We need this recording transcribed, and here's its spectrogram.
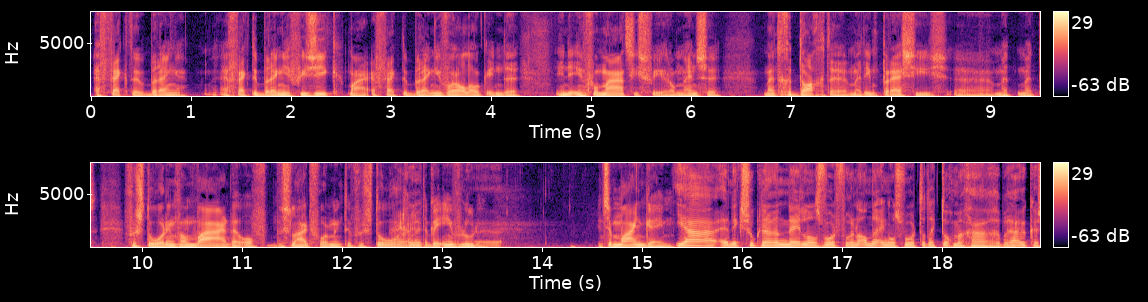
effecten brengen. Effecten breng je fysiek, maar effecten breng je vooral ook in de, in de informatiesfeer. Om mensen met gedachten, met impressies, eh, met, met verstoring van waarden of besluitvorming te verstoren en te beïnvloeden. Het is een mind game. Ja, en ik zoek naar een Nederlands woord voor een ander Engels woord dat ik toch maar ga gebruiken.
